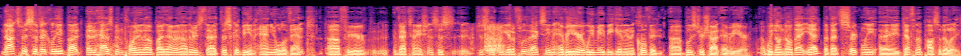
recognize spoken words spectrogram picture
Not specifically, but it has been pointed out by them and others that this could be an annual event uh, for your vaccinations. This, just like we get a flu vaccine every year, we may be getting a COVID uh, booster shot every year. Uh, we don't know that yet, but that's certainly a definite possibility.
